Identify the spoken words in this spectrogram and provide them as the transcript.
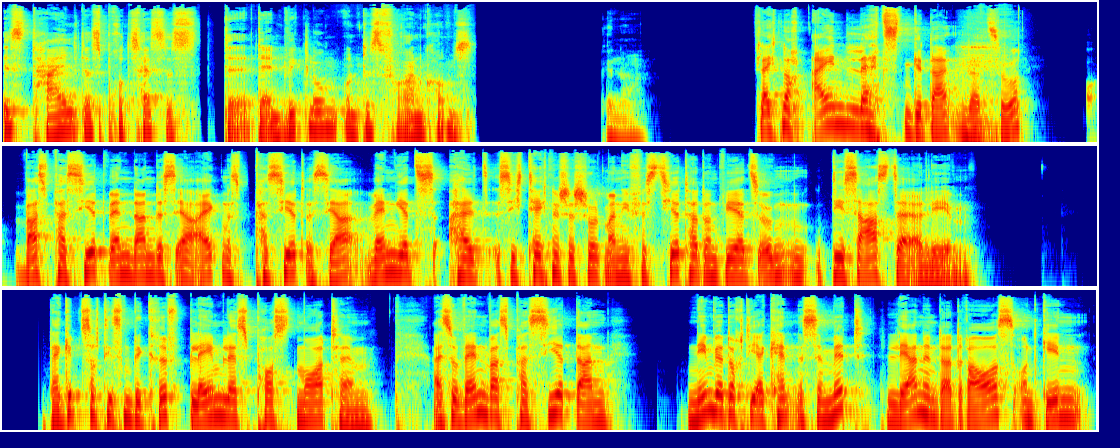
ist Teil des Prozesses der, der Entwicklung und des Vorankommens. Genau. Vielleicht noch einen letzten Gedanken dazu. Was passiert, wenn dann das Ereignis passiert ist, ja? Wenn jetzt halt sich technische Schuld manifestiert hat und wir jetzt irgendein Desaster erleben. Da gibt es doch diesen Begriff blameless postmortem. Also wenn was passiert, dann nehmen wir doch die Erkenntnisse mit, lernen da draus und gehen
